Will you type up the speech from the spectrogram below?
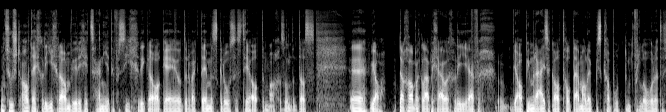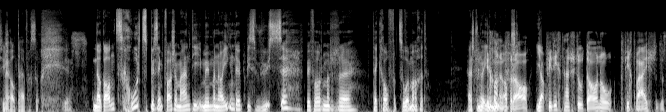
Und sonst all den Kleinkram würde ich jetzt auch nie der Versicherung angeben oder wegen dem ein grosses Theater machen, sondern das äh, ja, da kann man glaube ich auch ein bisschen einfach, ja, beim Reisen geht halt auch mal etwas kaputt und verloren, das ist ja. halt einfach so. Yes. Noch ganz kurz, wir sind fast am Ende, müssen wir noch irgendetwas wissen, bevor wir äh, den Koffer zumachen? Hast du noch ich habe eine Frage. Ja. Vielleicht hast du da noch, vielleicht weißt du das.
